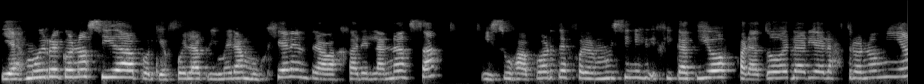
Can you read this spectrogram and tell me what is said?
Y es muy reconocida porque fue la primera mujer en trabajar en la NASA y sus aportes fueron muy significativos para todo el área de la astronomía,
